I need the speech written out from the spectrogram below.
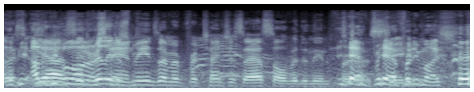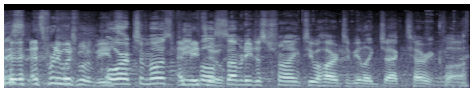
Other, pe- Yes, other yes, people don't it really just means I'm a pretentious asshole within the Inferno Yeah, yeah, pretty much. That's pretty much what it means. Or to most people, somebody just trying too hard to be like Jack Terricloth.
